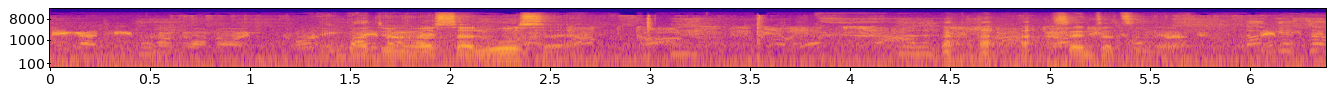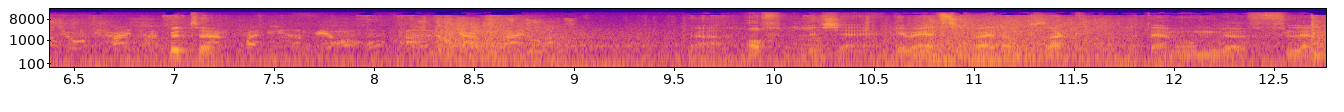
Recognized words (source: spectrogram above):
Negativ, Kontor 9. Kurz Mein Gott, Junge, was ist da los, ey? Sensationell. Bitte. Wir. Ja, hoffentlich, ey. Geh mir jetzt nicht weiter auf den Sack mit deinem Rumgeflemme.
